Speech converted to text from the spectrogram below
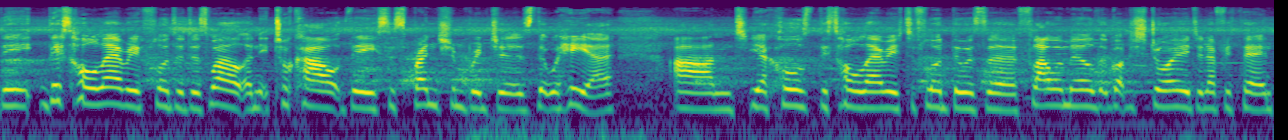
the this whole area flooded as well, and it took out the suspension bridges that were here, and yeah, caused this whole area to flood. There was a flour mill that got destroyed and everything,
